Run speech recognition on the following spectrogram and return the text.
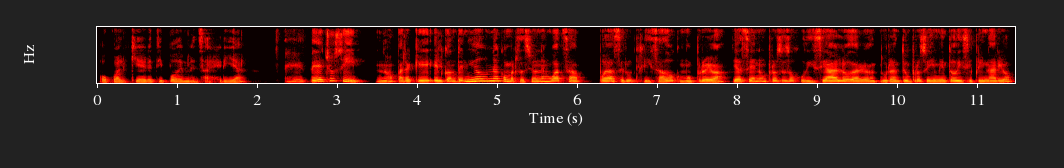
o cualquier tipo de mensajería? Eh, de hecho, sí, ¿no? Para que el contenido de una conversación en WhatsApp pueda ser utilizado como prueba, ya sea en un proceso judicial o durante un procedimiento disciplinario,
